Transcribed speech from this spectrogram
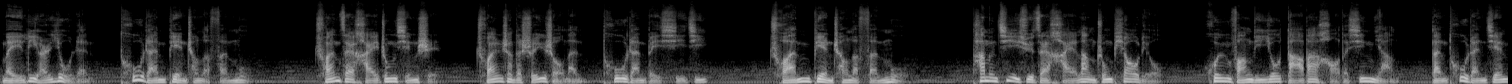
美丽而诱人，突然变成了坟墓。船在海中行驶，船上的水手们突然被袭击，船变成了坟墓。他们继续在海浪中漂流。婚房里有打扮好的新娘。”但突然间，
